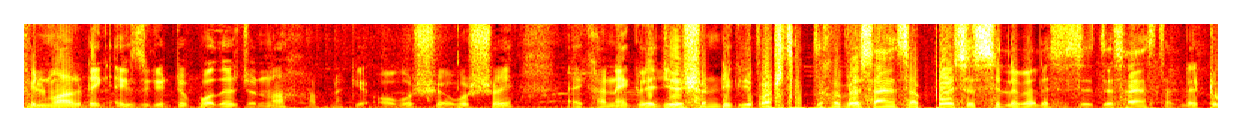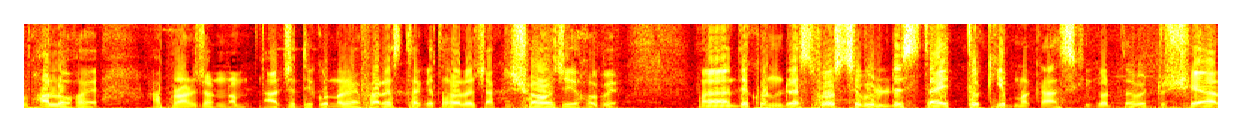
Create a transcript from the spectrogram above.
Field marketing executive পদের জন্য আপনাকে অবশ্যই অবশ্যই এখানে গ্র্যাজুয়েশন ডিগ্রি পাস থাকতে হবে। Science up to SSC level এসএসসিতে সায়েন্স থাকলে একটু ভালো হয় আপনার জন্য। আর যদি কোনো রেফারেন্স থাকে তাহলে চাকরি সহজেই হবে। দেখুন রেসপন্সিবিলিটিস দায়িত্ব কি? আপনার কাজ কি করতে হবে? একটু share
